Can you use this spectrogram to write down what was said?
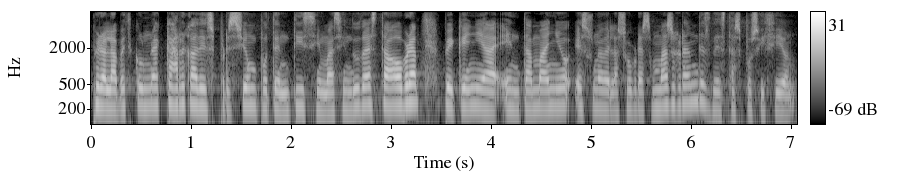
pero a la vez con una carga de expresión potentísima. Sin duda esta obra, pequeña en tamaño, es una de las obras más grandes de esta exposición.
